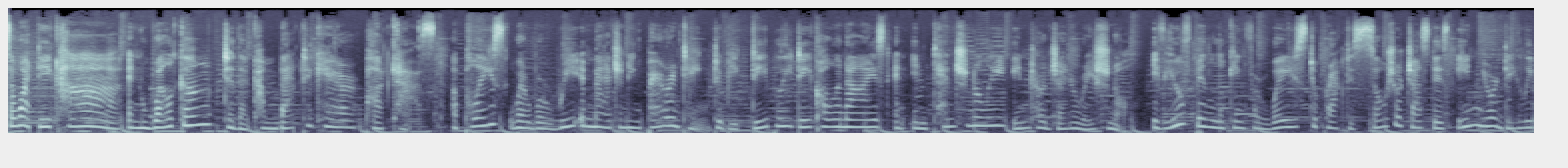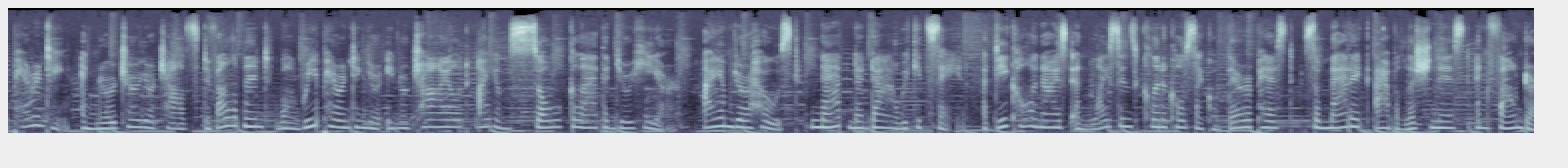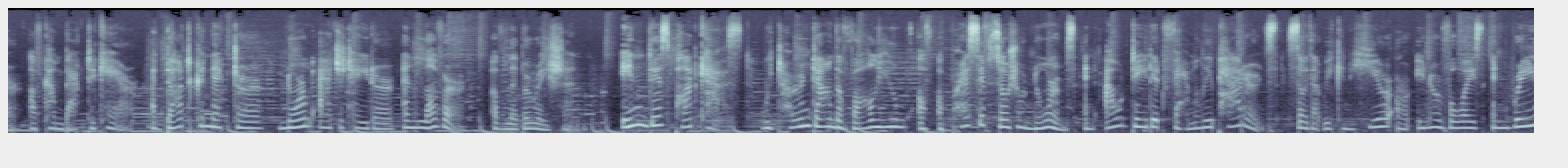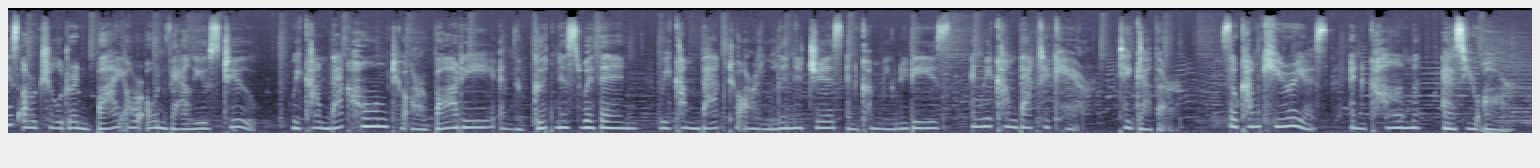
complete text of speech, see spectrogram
สวัสดีค่ะ and welcome to the Come Back to Care podcast a place where we're reimagining parenting to be deeply decolonized and intentionally intergenerational. If you've been looking for ways to practice social justice in your daily parenting and nurture your child's development while reparenting your inner child, I am so glad that you're here. I am your host, Nat Nada Wikitsain, a decolonized and licensed clinical psychotherapist, somatic abolitionist, and founder of Come Back to Care, a dot connector, norm agitator, and lover of liberation. In this podcast, we turn down the volume of oppressive social norms and outdated family patterns so that we can hear our inner voice and raise our children by our own values too. We come back home to our body and the goodness within. We come back to our lineages and communities, and we come back to care together. So come curious and come as you are.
